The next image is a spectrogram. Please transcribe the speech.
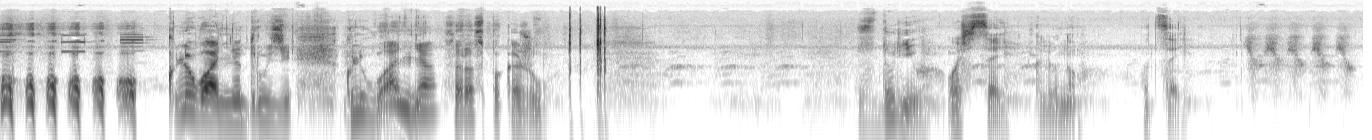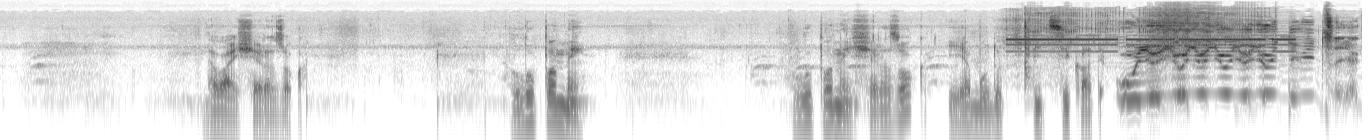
Клювання, друзі. Клювання. Зараз покажу. Здурів. Ось цей клюнув. Оцей. Давай ще разок. Лупани. Лупани ще разок, і я буду підсікати. Ой-ой-ой-ой-ой-ой, дивіться як.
